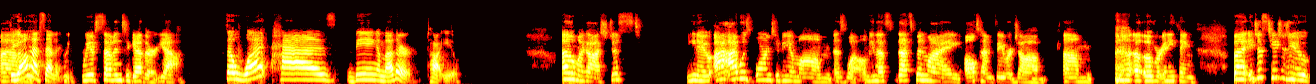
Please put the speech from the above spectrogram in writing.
um, so y'all have seven. We have seven together. Yeah. So, what has being a mother taught you? Oh my gosh, just you know, I, I was born to be a mom as well. I mean, that's that's been my all-time favorite job. Um, over anything. But it just teaches you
